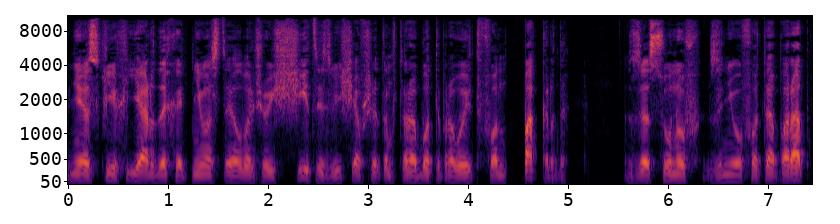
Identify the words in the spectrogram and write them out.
В нескольких ярдах от него стоял большой щит, извещавший о том, что работы проводит фонд Паккарда. Засунув за него фотоаппарат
